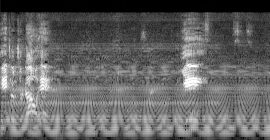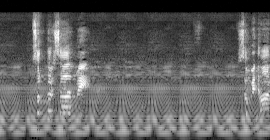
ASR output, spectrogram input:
ये जो चुनाव है, ये सत्तर साल में संविधान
